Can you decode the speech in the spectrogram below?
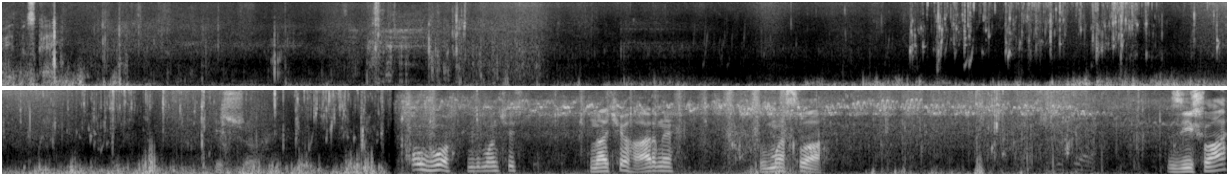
Відпускай. Пішов. Ого, Дімон щось наче гарне в масла. Зійшла?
